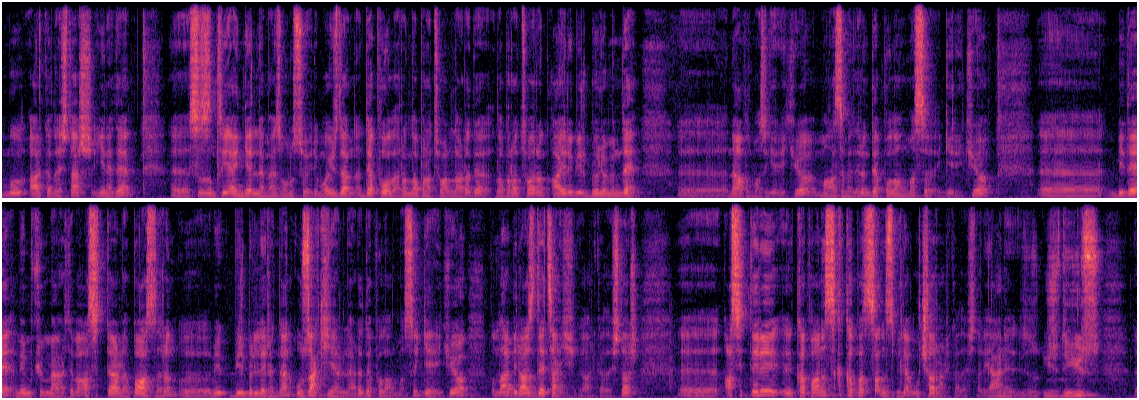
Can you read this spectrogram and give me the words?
bu arkadaşlar yine de e, sızıntıyı engellemez onu söyleyeyim. O yüzden depoların, laboratuvarlarda da laboratuvarın ayrı bir bölümünde e, ne yapılması gerekiyor? Malzemelerin depolanması gerekiyor. E, bir de mümkün mertebe asitlerle bazıların bir- birbirlerinden uzak yerlerde depolanması gerekiyor. Bunlar biraz detay arkadaşlar. Asitleri kapağını sıkı kapatsanız bile uçar arkadaşlar. Yani %100 e,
